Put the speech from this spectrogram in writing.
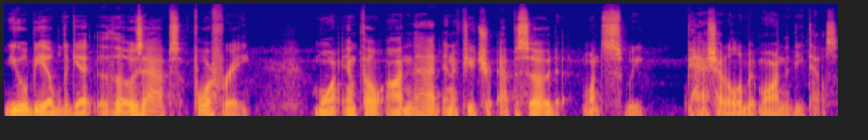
you will be able to get those apps for free. More info on that in a future episode once we hash out a little bit more on the details.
